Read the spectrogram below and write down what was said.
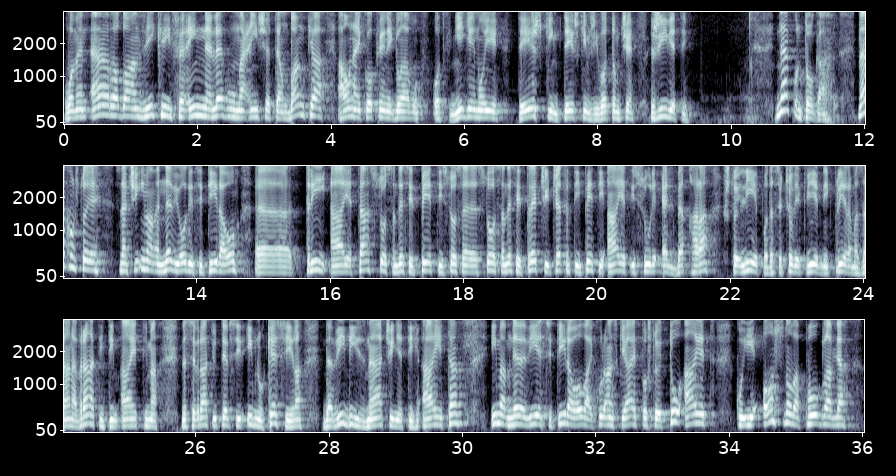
وَمَنْ أَرَضَ عَنْ ذِكْرِ فَإِنَّ لَهُ مَعِيشَةً ضَنْكَ A onaj ko krene glavu od knjige moje, teškim, teškim životom će živjeti. Nakon toga, nakon što je, znači imam Nevi ovdje citirao e, tri ajeta, 185, 183, 4 i 5 ajet iz suri El Beqara, što je lijepo da se čovjek vjernik prije Ramazana vrati tim ajetima, da se vrati u tefsir Ibnu Kethira, da vidi značenje tih ajeta. Imam Nevi je citirao ovaj kuranski ajet, pošto je to ajet koji je osnova poglavlja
